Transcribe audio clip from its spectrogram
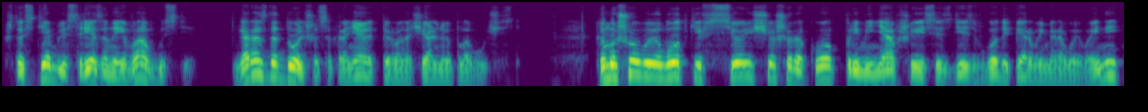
что стебли, срезанные в августе, гораздо дольше сохраняют первоначальную плавучесть. Камышовые лодки, все еще широко применявшиеся здесь в годы Первой мировой войны,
